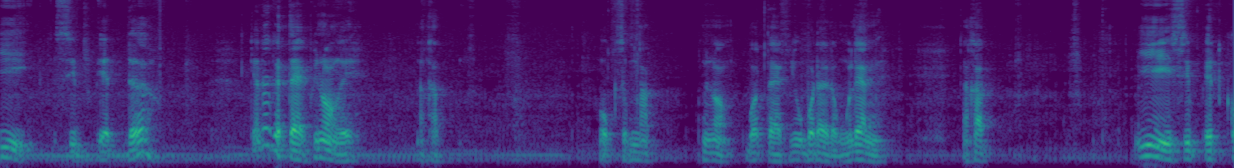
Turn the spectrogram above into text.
ยี่สิบเอ็ดเด้อแกได้ก็แตกพี่น้องเลยนะครับหกสำนักพี่น้องบ่แตกอยู่บ่ได้ดอกมือแรงนี่นะครับยี่สิบเอ็ดก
